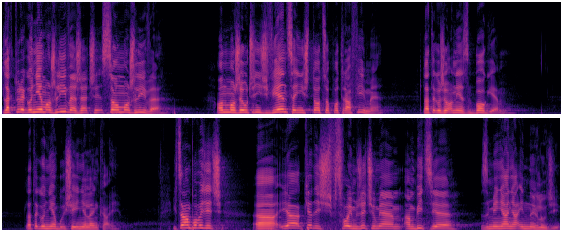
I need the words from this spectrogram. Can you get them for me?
dla którego niemożliwe rzeczy są możliwe. On może uczynić więcej niż to, co potrafimy, dlatego że On jest Bogiem. Dlatego nie bój się i nie lękaj. I chcę Wam powiedzieć, e, ja kiedyś w swoim życiu miałem ambicje zmieniania innych ludzi.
